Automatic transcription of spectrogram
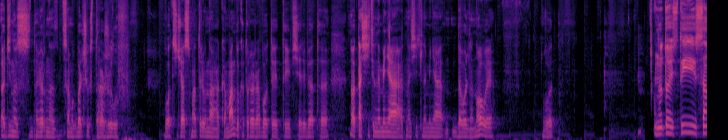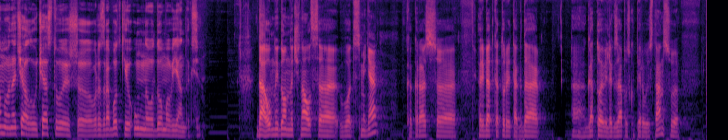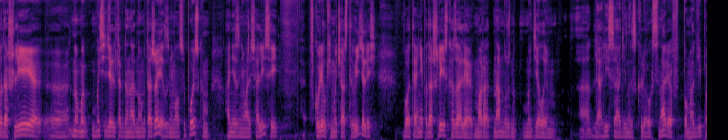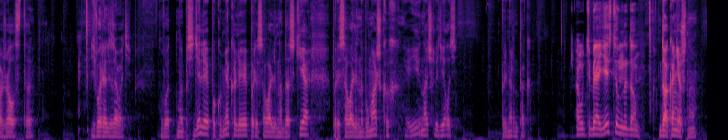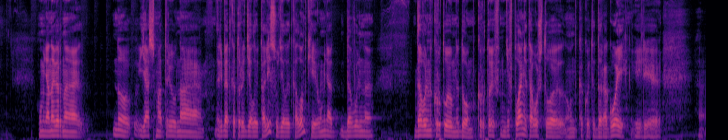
один из, наверное, самых больших сторожилов. Вот сейчас смотрю на команду, которая работает, и все ребята, ну, относительно меня, относительно меня довольно новые. Вот. Ну, то есть ты с самого начала участвуешь э, в разработке умного дома в Яндексе? Да, умный дом начинался вот с меня. Как раз э, ребят, которые тогда Э, готовили к запуску первую станцию, подошли, э, ну, мы, мы сидели тогда на одном этаже, я занимался поиском, они занимались Алисой, в курилке мы часто виделись, вот, и они подошли и сказали, Марат, нам нужно, мы делаем для Алисы один из клевых сценариев, помоги, пожалуйста, его реализовать. Вот, мы посидели, покумекали, порисовали на доске, порисовали на бумажках и начали делать. Примерно так. А у тебя есть умный дом? Да, конечно. У меня, наверное, ну, я смотрю на ребят, которые делают Алису, делают колонки, у меня довольно, довольно крутой умный дом. Крутой не в плане того, что он какой-то дорогой или э,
